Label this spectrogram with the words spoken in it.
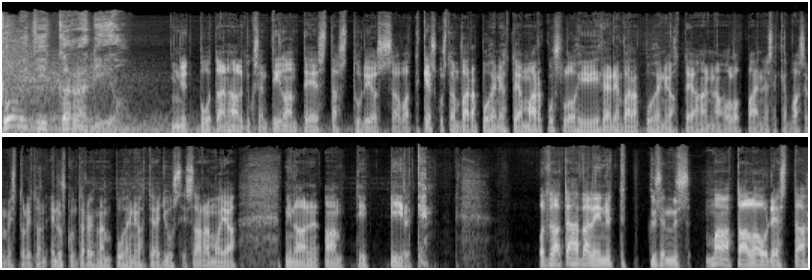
Politiikka Radio. Nyt puhutaan hallituksen tilanteesta. Studiossa ovat keskustan varapuheenjohtaja Markus Lohi, vihreiden varapuheenjohtaja Hanna Holopainen sekä vasemmistoliiton eduskuntaryhmän puheenjohtaja Jussi Saramo ja minä olen Antti Pilke. Otetaan tähän väliin nyt kysymys maataloudesta.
